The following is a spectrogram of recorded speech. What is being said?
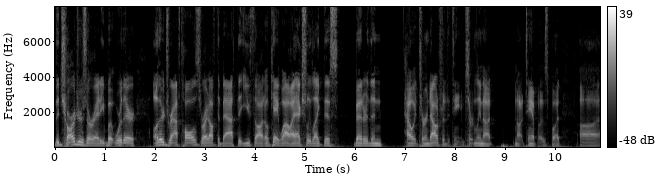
the Chargers already, but were there other draft halls right off the bat that you thought, okay, wow, I actually like this better than how it turned out for the team? Certainly not not Tampa's, but uh,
